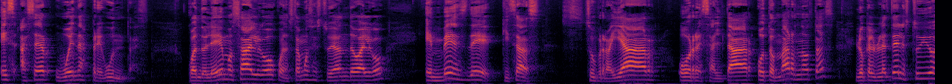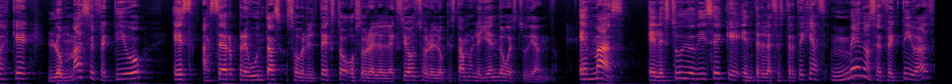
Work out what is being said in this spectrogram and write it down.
es hacer buenas preguntas. Cuando leemos algo, cuando estamos estudiando algo, en vez de quizás subrayar o resaltar o tomar notas, lo que plantea el estudio es que lo más efectivo es hacer preguntas sobre el texto o sobre la lección, sobre lo que estamos leyendo o estudiando. Es más, el estudio dice que entre las estrategias menos efectivas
